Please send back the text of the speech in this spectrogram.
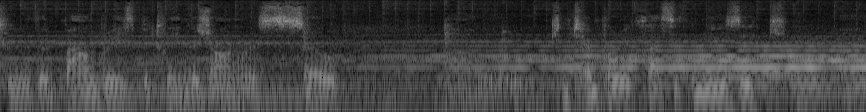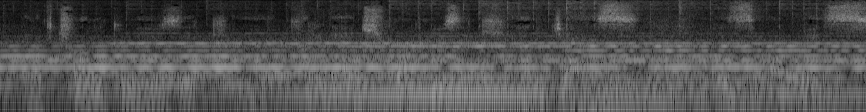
To the boundaries between the genres. So, uh, contemporary classical music, uh, electronic music, uh, cutting edge rock music, and jazz is always.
